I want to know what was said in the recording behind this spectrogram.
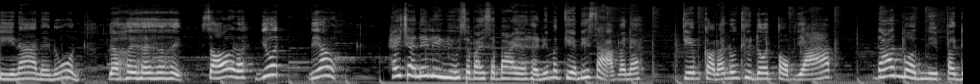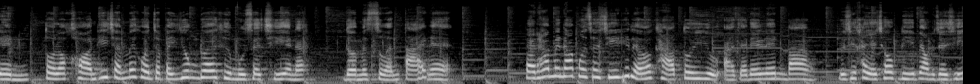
ปีหน้าเลยนู่น แล้วเฮ้ยเฮ้ยเฮ้ยสองนะหยุด เดี๋ยว ให้ฉันได้รีวิวสบายๆอะเถอะนี่มันเกมที่สามแล้วนะ เกมก่อนหน้านู้นคือโดนตบยับ ด้านบนมีประเด็น ตัวละครที่ฉันไม่ควรจะไปยุ่งด้วยคือมูซาชินะ โดนมันสวนตายแน่ แต่ถ้าไม่นับมูซาชิที่เหลือก็ขาตุยอยู่อาจจะได้เล่นบ้างหรือที่ใครจะโชคดีไม่เอามูซาชิ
